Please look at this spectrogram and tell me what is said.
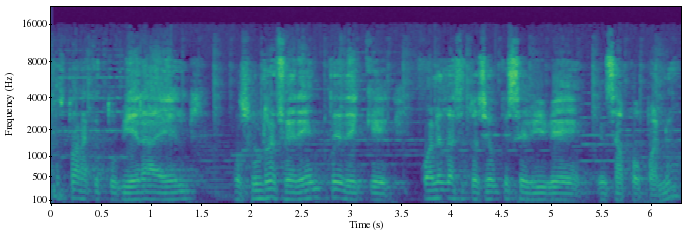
pues para que tuviera él pues un referente de que cuál es la situación que se vive en Zapopan, ¿no?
